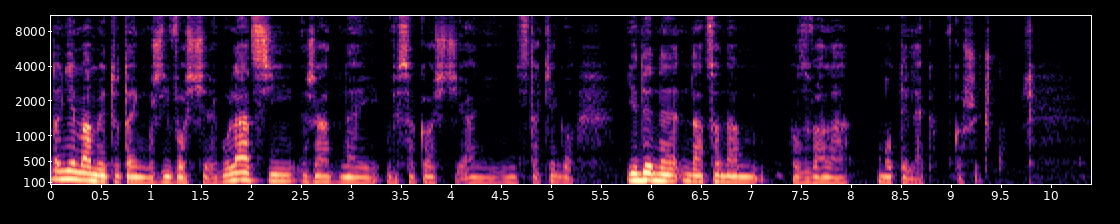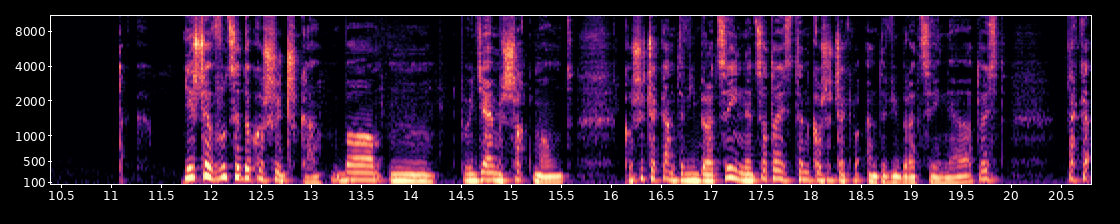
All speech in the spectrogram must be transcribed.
No nie mamy tutaj możliwości regulacji żadnej wysokości ani nic takiego. Jedyne na co nam pozwala motylek koszyczku. Tak. Jeszcze wrócę do koszyczka, bo mm, powiedziałem shock mount, koszyczek antywibracyjny. Co to jest ten koszyczek antywibracyjny? To jest taka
